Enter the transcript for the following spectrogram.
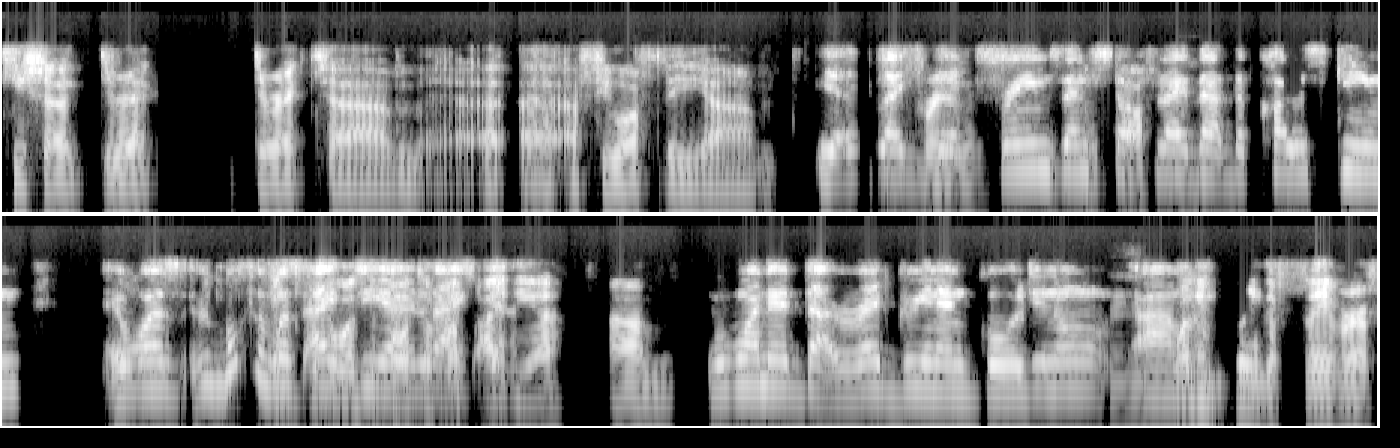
Keisha direct direct um, a, a, a few of the um, Yeah, like the Frames frames and, and stuff, stuff. like Mhm. that. The color scheme. It was both of us it, it was idea. both of like, us idea. Um, We wanted that red, green, and gold. You know. Mhm. Um, wanted to bring the flavor of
